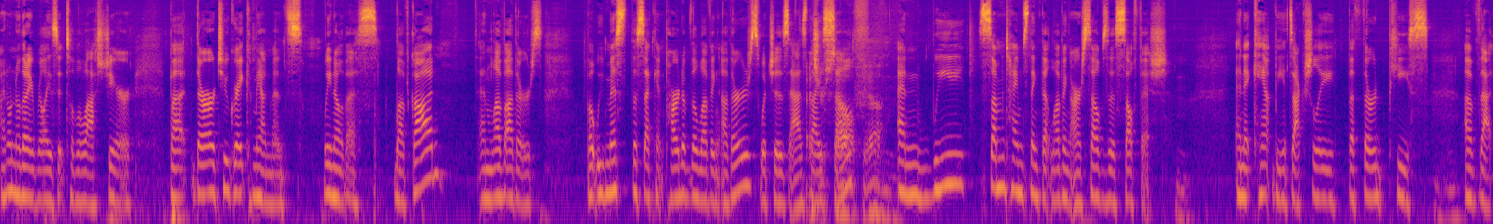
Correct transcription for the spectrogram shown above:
I don't know that I realized it till the last year, but there are two great commandments. We know this: love God and love others. But we missed the second part of the loving others, which is as, As thyself. yourself, yeah. And we sometimes think that loving ourselves is selfish. Hmm. And it can't be. It's actually the third piece hmm. of that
